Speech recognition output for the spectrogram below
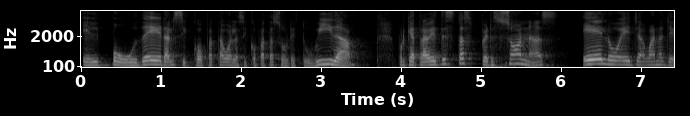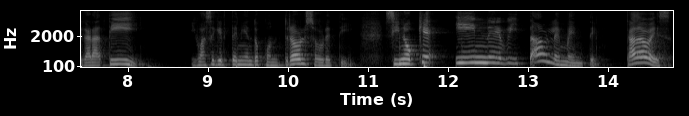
el poder al psicópata o a la psicópata sobre tu vida, porque a través de estas personas, él o ella van a llegar a ti y va a seguir teniendo control sobre ti, sino que inevitablemente, cada vez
